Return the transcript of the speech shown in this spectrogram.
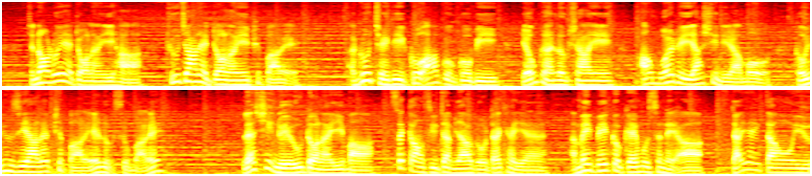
။ကျွန်တော်တို့ရဲ့တော်လန်ရေးဟာထူးခြားတဲ့တော်လန်ရေးဖြစ်ပါတယ်။အခုချိန်ထိကိုအားကိုကိုပြီးရုန်းကန်လှုပ်ရှားရင်းအောင်ပွဲတွေရရှိနေတာမို့ဂုဏ်ယူစရာလည်းဖြစ်ပါတယ်လို့ဆိုပါတယ်။ လက်ရှိຫນွေဦးတော်လန်ရေးမှာစက်ကောင်စီတပ်များကိုတိုက်ခိုက်ရန်အမိတ်ပေးကုတ်ကဲမှုစနစ်အားဓာတ်ရိုက်တောင်းဝန်ယူ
